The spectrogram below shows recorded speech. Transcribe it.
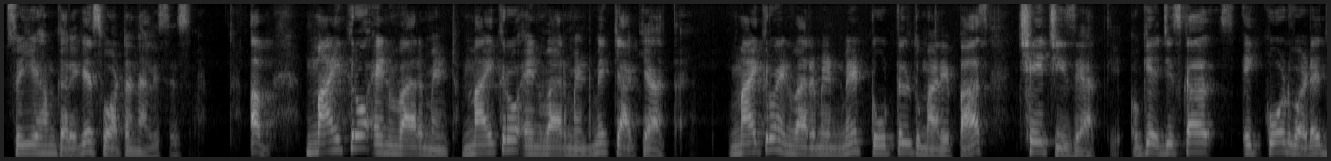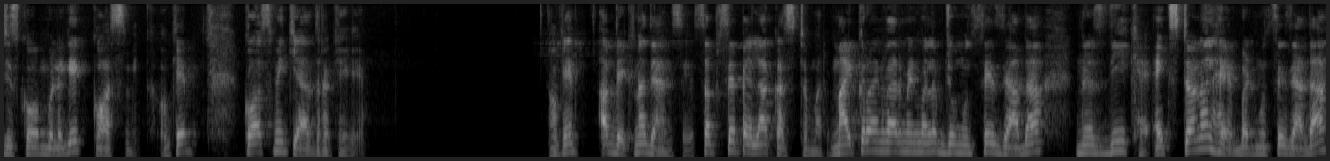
So ये हम करेंगे SWOT analysis में. अब माइक्रो एनवायरमेंट माइक्रो एनवायरमेंट में क्या क्या आता है माइक्रो एनवायरमेंट में टोटल तुम्हारे पास छह चीज़ें आती है ओके जिसका एक कोड वर्ड है, जिसको हम बोलेंगे कॉस्मिक ओके कॉस्मिक याद रखेंगे ओके अब देखना ध्यान से। सबसे पहला कस्टमर माइक्रो एनवायरमेंट मतलब जो मुझसे ज़्यादा नज़दीक है एक्सटर्नल है बट मुझसे ज़्यादा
